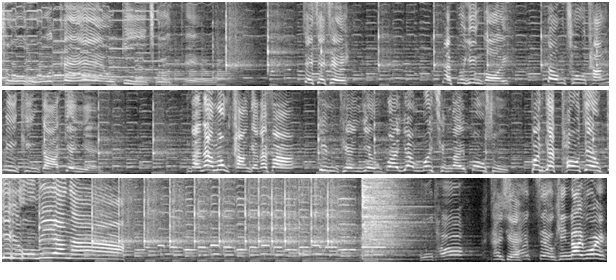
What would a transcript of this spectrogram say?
出头记出头。这这这，我不应该当初同李卿家结缘。我那木堂家的话，今天妖怪也唔会前来报数，更加偷走救命啊！太监，我走去哪位？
